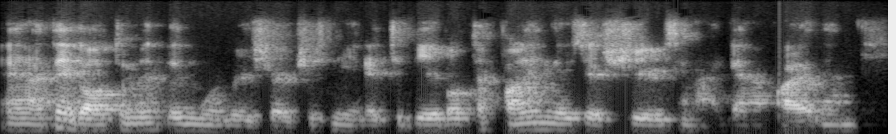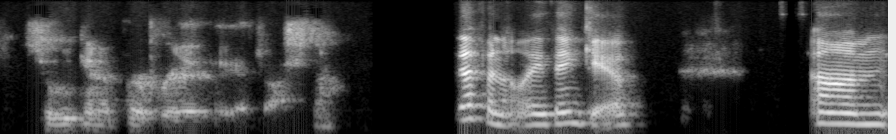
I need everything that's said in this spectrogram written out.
And I think ultimately more research is needed to be able to find those issues and identify them so we can appropriately address them. Definitely. Thank you. Um,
